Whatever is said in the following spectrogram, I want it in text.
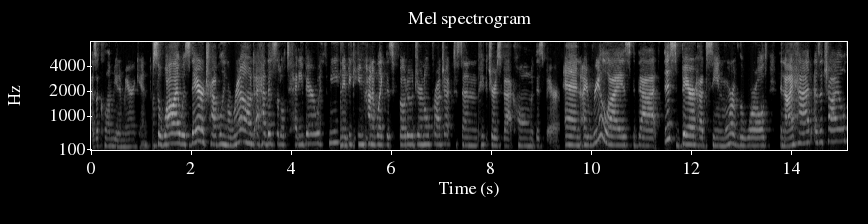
as a colombian american. So while i was there traveling around i had this little teddy bear with me and it became kind of like this photo journal project to send pictures back home with this bear. And i realized that this bear had seen more of the world than i had as a child.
